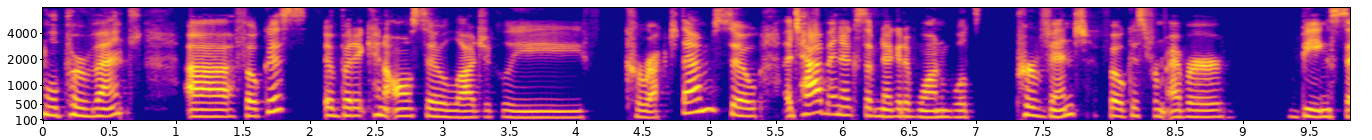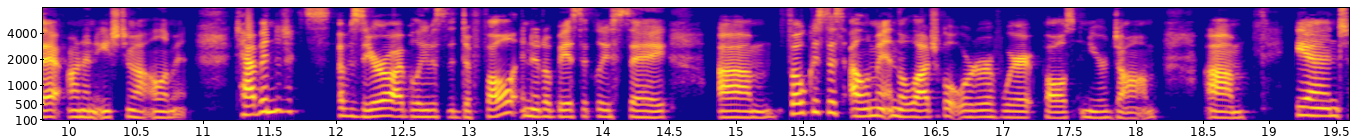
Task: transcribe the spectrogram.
will prevent uh, focus, but it can also logically correct them. So a tab index of negative one will prevent focus from ever being set on an HTML element. Tab index of zero, I believe, is the default, and it'll basically say um, focus this element in the logical order of where it falls in your DOM. Um, and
